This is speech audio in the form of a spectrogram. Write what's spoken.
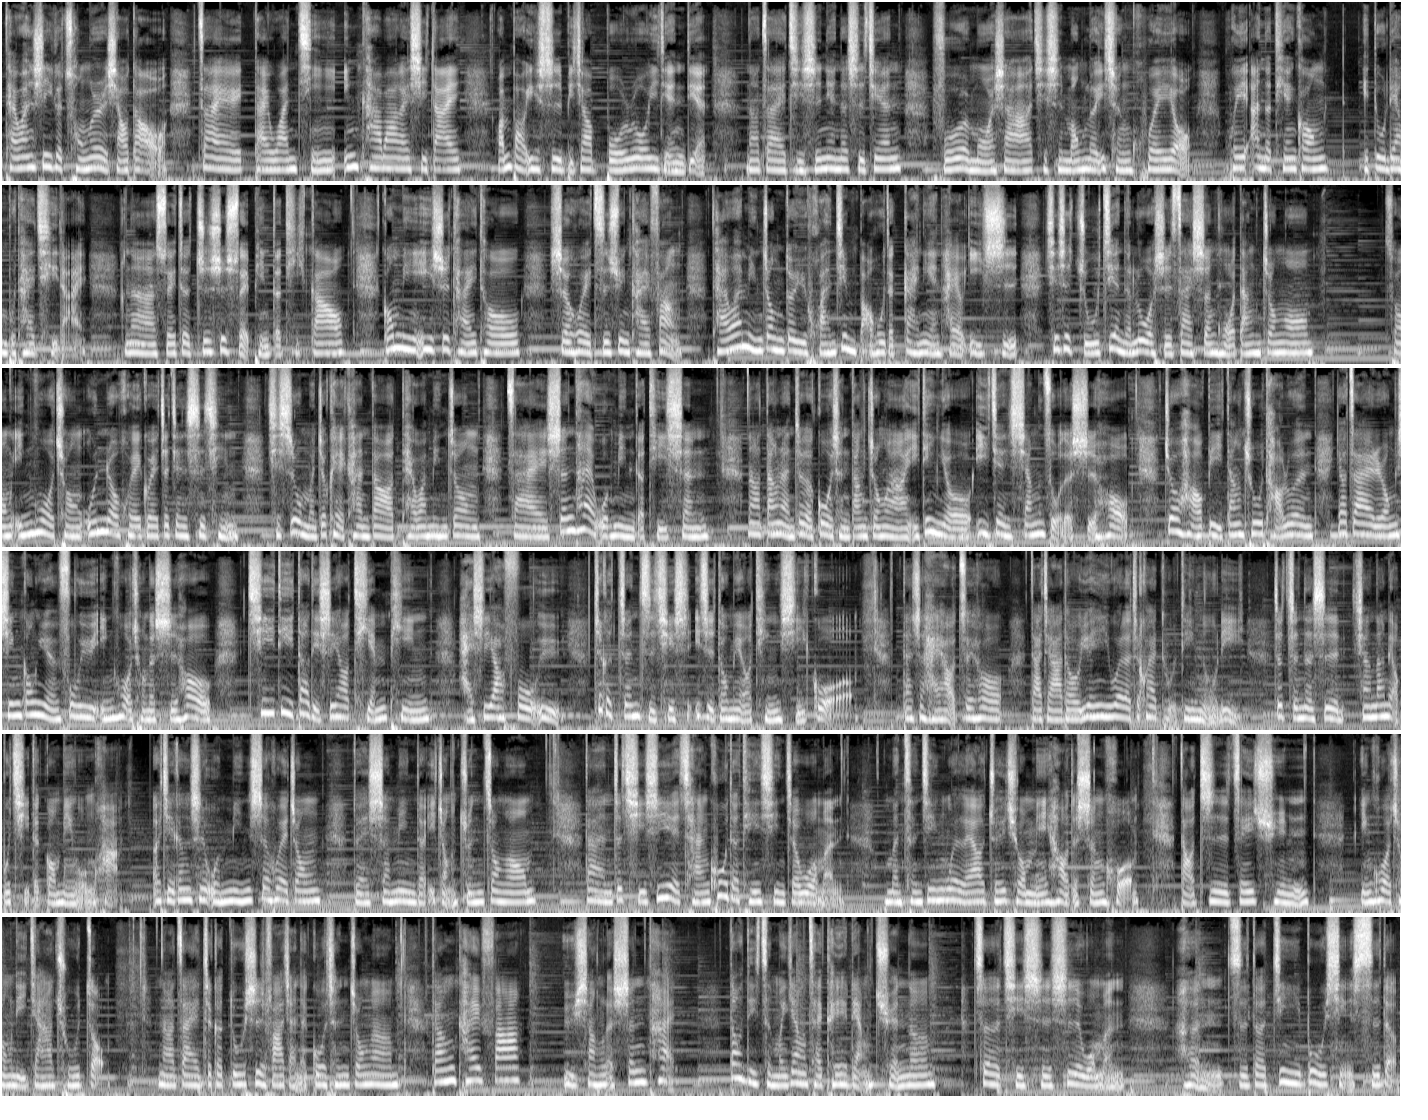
台湾是一个从二小岛，在台湾及英卡巴的时代，环保意识比较薄弱一点点。那在几十年的时间，福尔摩沙其实蒙了一层灰哦，灰暗的天空一度亮不太起来。那随着知识水平的提高，公民意识抬头，社会资讯开放，台湾民众对于环境保护的概念还有意识，其实逐渐的落实在生活当中哦。从萤火虫温柔回归这件事情，其实我们就可以看到台湾民众在生态文明的提升。那当然，这个过程当中啊，一定有意见相左的时候。就好比当初讨论要在荣兴公园富裕萤火虫的时候，七地到底是要填平还是要富裕，这个争执其实一直都没有停息过。但是还好，最后大家都愿意为了这块土地努力，这真的是相当了不起的公民文化。而且更是文明社会中对生命的一种尊重哦。但这其实也残酷的提醒着我们：我们曾经为了要追求美好的生活，导致这一群萤火虫离家出走。那在这个都市发展的过程中啊，当开发遇上了生态，到底怎么样才可以两全呢？这其实是我们很值得进一步醒思的。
